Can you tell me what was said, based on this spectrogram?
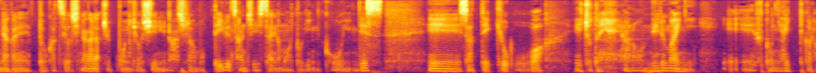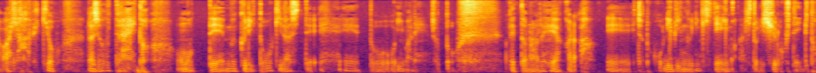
田舎ネットを活用しながら10本以上収入の柱を持っている31歳の元銀行員です。えー、さて、今日は、えー、ちょっとね、あの、寝る前に、えー、布団に入ってから、あ、やべ、今日、ラジオ撮ってないと思って、むくりと起き出して、えっ、と、今ね、ちょっと、ベッドのある部屋から、えー、ちょっとリビングに来て今一人収録していると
